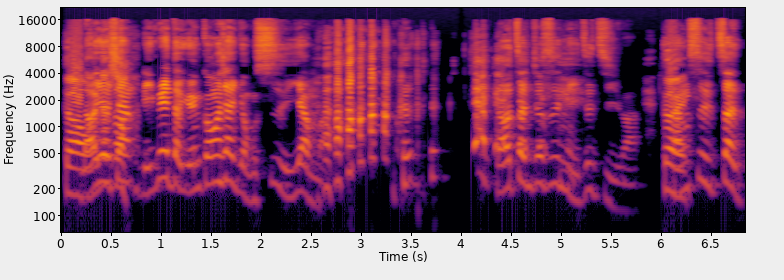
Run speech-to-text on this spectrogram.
对，然后又像里面的员工像勇士一样嘛，然后正就是你自己嘛，唐氏正，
